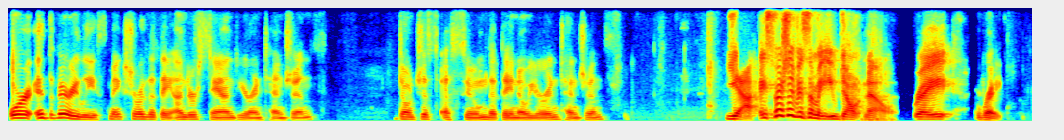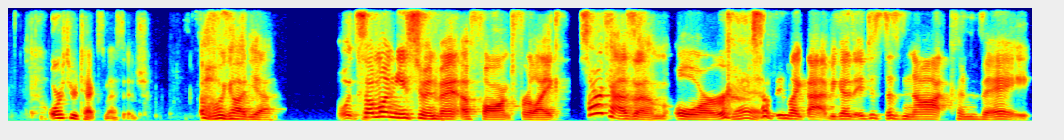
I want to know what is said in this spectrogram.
Or at the very least, make sure that they understand your intentions. Don't just assume that they know your intentions. Yeah, especially if it's somebody you don't know, right? Right. Or through text message. Oh my god, yeah. Someone needs to invent a font for like sarcasm or yes. something like that because it just does not convey.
